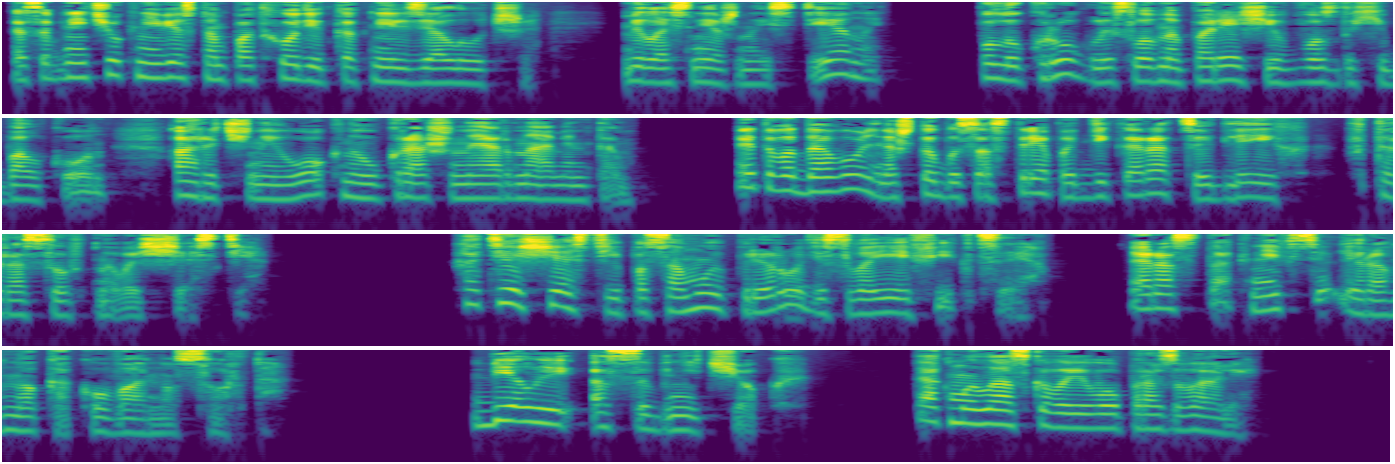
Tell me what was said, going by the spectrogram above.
Особнячок невестам подходит как нельзя лучше. Белоснежные стены, полукруглый, словно парящий в воздухе балкон, арочные окна, украшенные орнаментом. Этого довольно, чтобы состряпать декорации для их второсортного счастья. Хотя счастье по самой природе своей фикция — Раз так, не все ли равно, какого оно сорта? Белый особнячок. Так мы ласково его прозвали.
